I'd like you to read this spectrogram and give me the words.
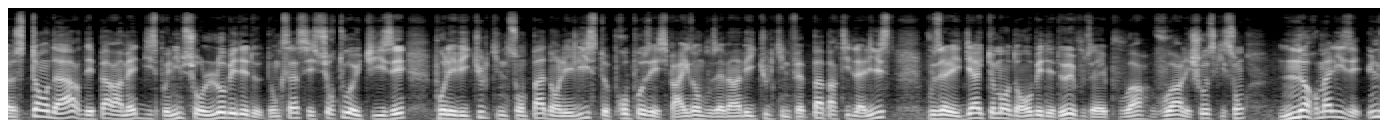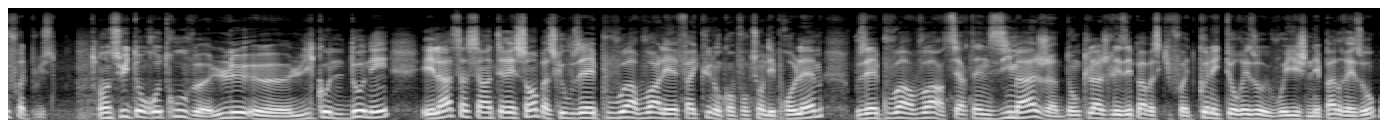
euh, standard des paramètres disponibles sur l'OBD2. Donc ça, c'est surtout à utiliser pour les véhicules qui ne sont pas dans les listes proposées. Si par exemple, vous avez un véhicule qui ne fait pas partie de la liste, vous allez directement dans OBD2 et vous allez pouvoir voir les choses qui sont normalisées, une fois de plus. Ensuite, on retrouve euh, l'icône données. Et là, ça c'est intéressant parce que vous allez pouvoir voir les FAQ, donc en fonction des problèmes. Vous allez pouvoir voir certaines images. Donc là, je les ai pas parce qu'il faut être connecté au réseau. Et vous voyez, je n'ai pas de réseau.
